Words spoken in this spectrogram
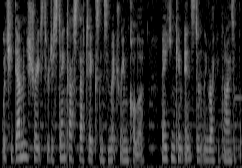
which he demonstrates through distinct aesthetics and symmetry and colour, making him instantly recognisable.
